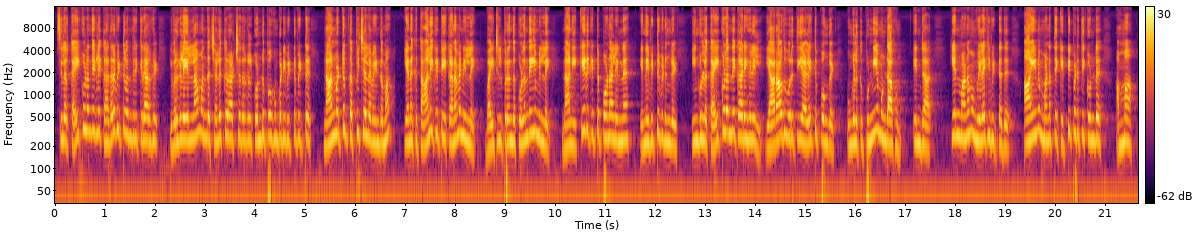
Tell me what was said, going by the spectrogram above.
சிலர் கை குழந்தைகளை கதறவிட்டு வந்திருக்கிறார்கள். இவர்களையெல்லாம் அந்த சளுக்க ராட்சதர்கள் கொண்டு போகும்படி விட்டுவிட்டு நான் மட்டும் தப்பிச் செல்ல வேண்டுமா? எனக்கு தாலி கட்டிய கணவன் இல்லை. வயிற்றில் பிறந்த குழந்தையும் இல்லை. நான் எக்கேடு கிட்டு போனால் என்ன? என்னை விட்டு விடுங்கள். இங்குள்ள கை குழந்தைக்காரிகளில் யாராவது ஒருத்தியை அழைத்துப் போங்கள். உங்களுக்கு புண்ணியம் உண்டாகும் என்றார். என் மனமும் விலகிவிட்டது. ஆயினும் மனத்தை கெட்டிப்படுத்திக் கொண்டு அம்மா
